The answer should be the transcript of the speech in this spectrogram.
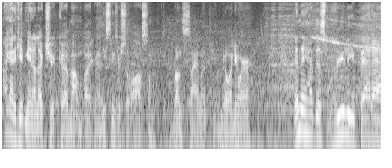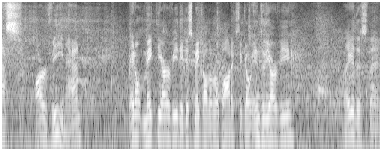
I gotta get me an electric uh, mountain bike, man. These things are so awesome. Run silent and go anywhere. Then they have this really badass RV, man. They don't make the RV, they just make all the robotics that go into the RV. Look at this thing.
